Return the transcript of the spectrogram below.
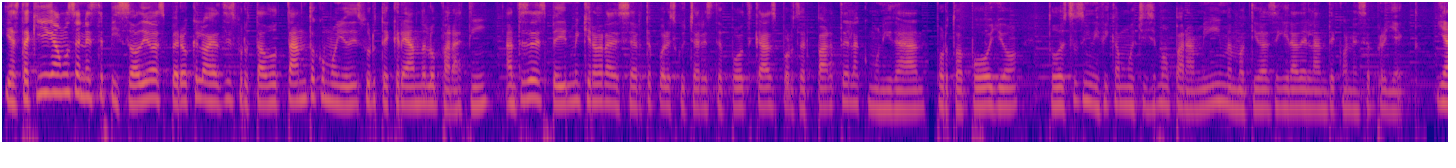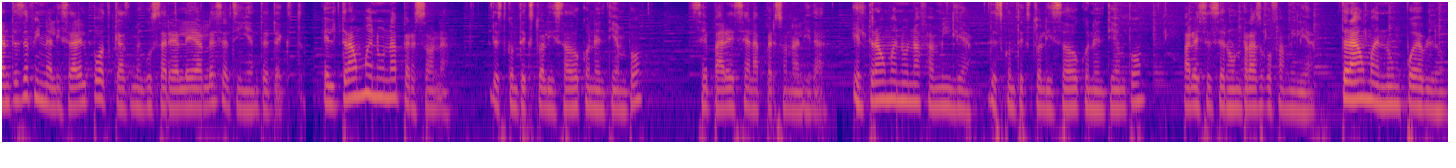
Y hasta aquí llegamos en este episodio, espero que lo hayas disfrutado tanto como yo disfruté creándolo para ti. Antes de despedirme quiero agradecerte por escuchar este podcast, por ser parte de la comunidad, por tu apoyo. Todo esto significa muchísimo para mí y me motiva a seguir adelante con ese proyecto. Y antes de finalizar el podcast me gustaría leerles el siguiente texto. El trauma en una persona, descontextualizado con el tiempo, se parece a la personalidad. El trauma en una familia, descontextualizado con el tiempo, parece ser un rasgo familiar. Trauma en un pueblo,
